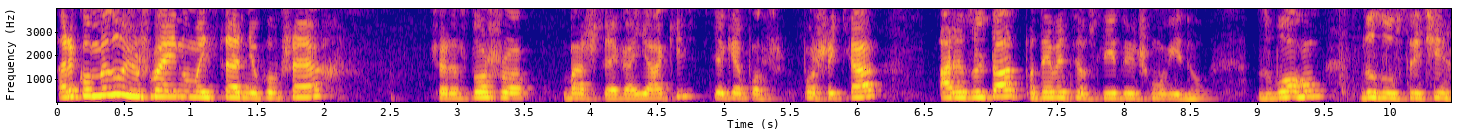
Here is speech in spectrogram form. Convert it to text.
Рекомендую швейну майстерню ковчег через те, що бачите, яка якість, яке пошиття, а результат подивиться в слідуючому відео. З Богом, до зустрічі!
